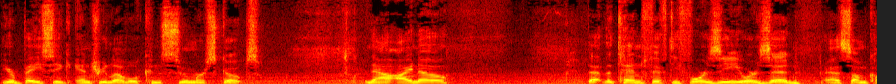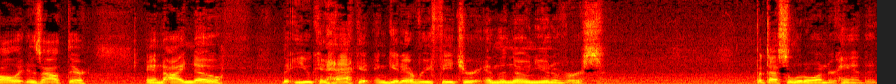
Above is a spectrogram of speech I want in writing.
your basic entry level consumer scopes. Now, I know that the 1054Z or Z, as some call it, is out there. And I know that you can hack it and get every feature in the known universe. But that's a little underhanded.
